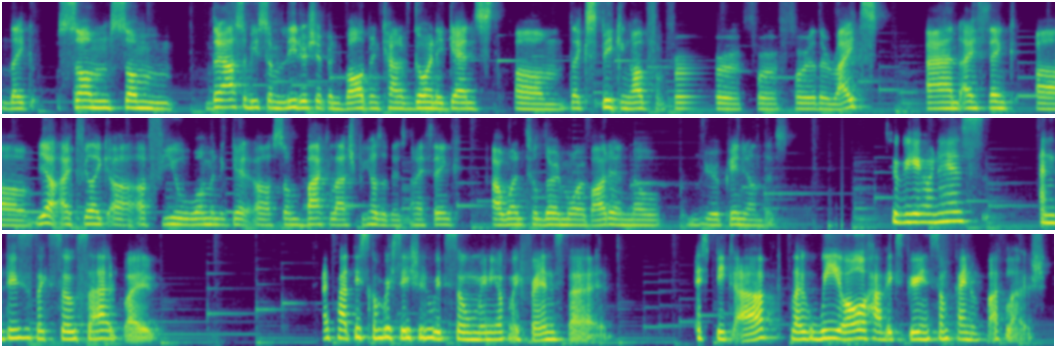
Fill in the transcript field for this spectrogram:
like some some there has to be some leadership involved in kind of going against um like speaking up for for for, for the rights. And i think um yeah i feel like uh, a few women get uh, some backlash because of this. And i think i want to learn more about it and know your opinion on this. To be honest and this is like so sad but i've had this conversation with so many of my friends that speak up. Like we all have experienced some kind of backlash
